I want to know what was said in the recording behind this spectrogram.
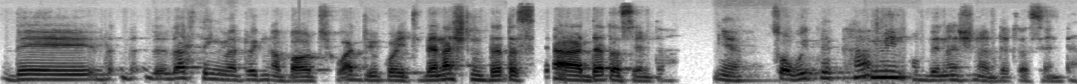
the, the, that thing we're talking about, what do you call it? The national data, uh, data center. Yeah. So with the coming of the national data center,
